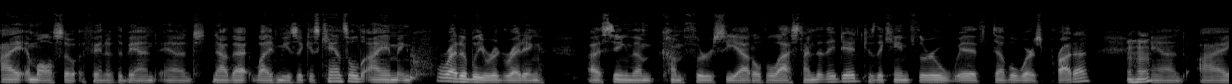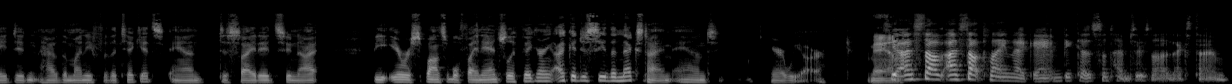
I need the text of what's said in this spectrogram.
I am also a fan of the band, and now that live music is canceled, I am incredibly regretting uh, seeing them come through Seattle the last time that they did because they came through with Devil Wears Prada, Mhm. and I didn't have the money for the tickets and decided to not be irresponsible financially, figuring I could just see the next time, and here we are. Man, See, I stopped. I've stopped playing that game because sometimes there's not a next time,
